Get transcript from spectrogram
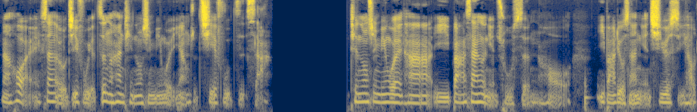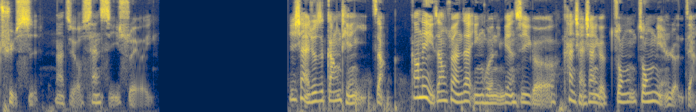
那后来，三岛由纪夫也真的和田中新兵卫一样，就切腹自杀。田中新兵卫他一八三二年出生，然后一八六三年七月十一号去世，那只有三十一岁而已。接下来就是冈田乙藏。冈田乙藏虽然在《银魂》里面是一个看起来像一个中中年人这样，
